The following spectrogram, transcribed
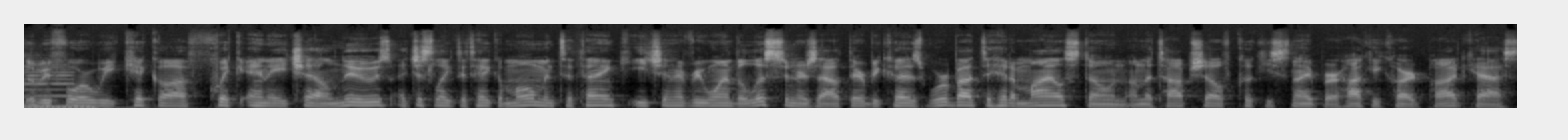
So, before we kick off quick NHL news, I'd just like to take a moment to thank each and every one of the listeners out there because we're about to hit a milestone on the Top Shelf Cookie Sniper Hockey Card Podcast.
